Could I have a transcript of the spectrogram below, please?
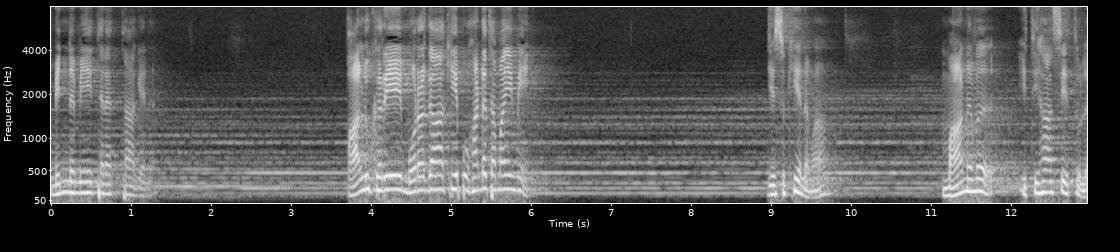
මෙන්න මේ තැනැත්තා ගැන. පාලු කරේ මොරගා කියපු හඬ තමයි මේ. ජෙසු කියනවා මානව ඉතිහාසය තුළ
